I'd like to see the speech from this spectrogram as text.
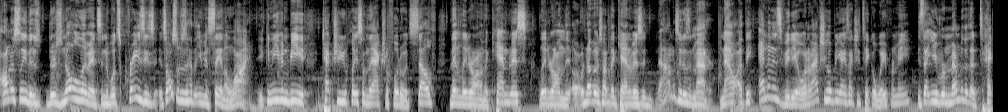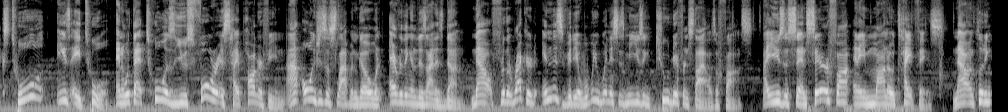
honestly, there's there's no limits. And what's crazy is it also doesn't have to even say in a line. It can even be texture you place on the actual photo itself, then later on on the canvas, later on the uh, another side of the canvas. It honestly doesn't matter. Now, at the end of this video, what I'm actually hoping you guys actually take away from me is that you remember that the text tool is a tool. And what that tool is used for is typography, not always just a slap and go when everything in the design is done. Now, for the record, in this video, what we witness is me using two different styles of fonts. I use a sans serif font and a mono typeface. Now, including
